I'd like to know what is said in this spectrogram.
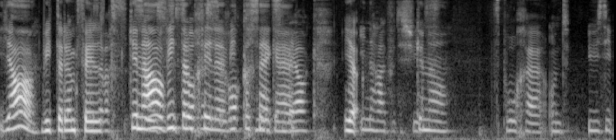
ja, Weiterempfehlt? Also Genau, so- weiterempfehlen, das weitersagen. Ja. innerhalb der Schweiz genau. zu brauchen und unsere,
